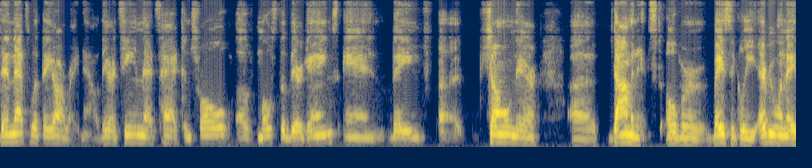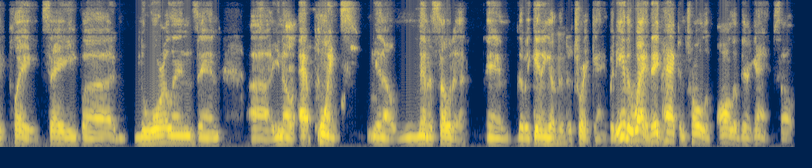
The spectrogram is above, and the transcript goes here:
then that's what they are right now. They're a team that's had control of most of their games and they've uh, shown their uh, dominance over basically everyone they've played, save uh, New Orleans and uh, you know at points, you know Minnesota in the beginning of the mm-hmm. Detroit game. But either way, they've had control of all of their games. So,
